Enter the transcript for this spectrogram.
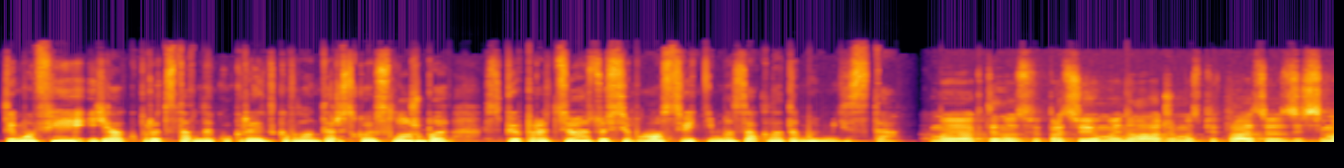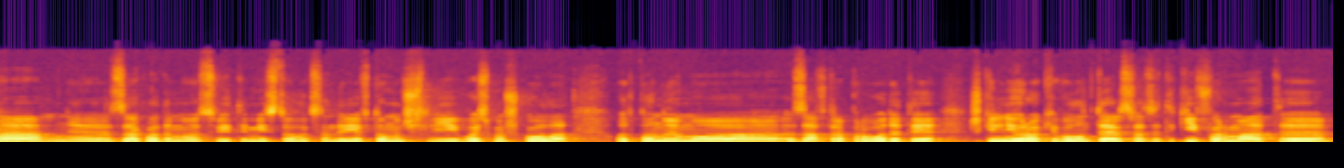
Тимофій, як представник Української волонтерської служби, співпрацює з усіма освітніми закладами міста. Ми активно співпрацюємо і налагоджуємо співпрацю зі всіма е, закладами освіти міста Олександрія, в тому числі і восьма школа. От плануємо е, завтра проводити шкільні уроки волонтерства. Це такий формат е,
